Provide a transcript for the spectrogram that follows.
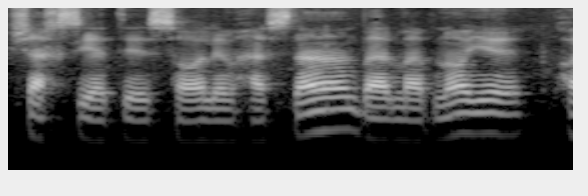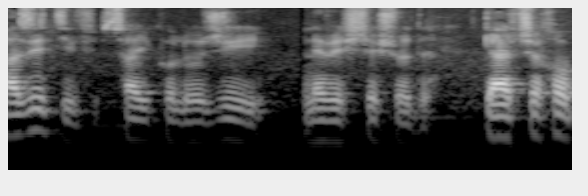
شخصیت سالم هستند بر مبنای positive psychology نوشته شده. گرچه خب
